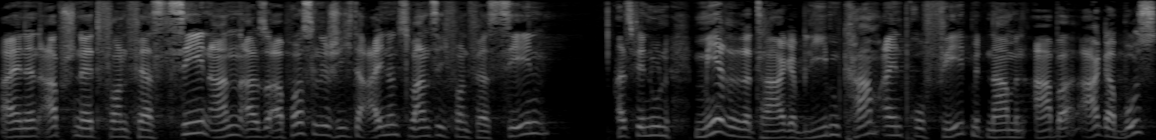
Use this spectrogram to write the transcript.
einen Abschnitt von Vers 10 an, also Apostelgeschichte 21 von Vers 10. Als wir nun mehrere Tage blieben, kam ein Prophet mit Namen Agabus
